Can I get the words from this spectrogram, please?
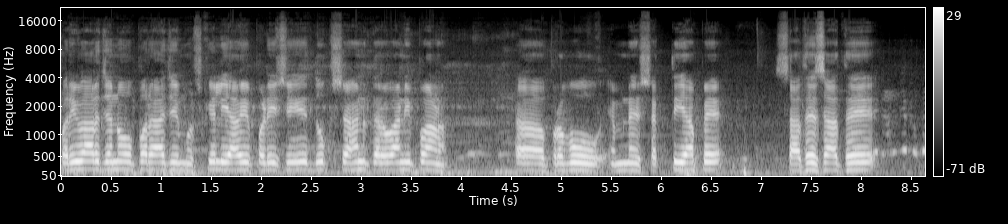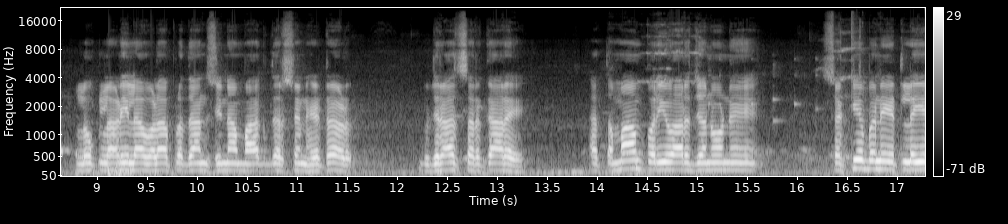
પરિવારજનો ઉપર આ જે મુશ્કેલી આવી પડી છે, એ દુઃખ સહન કરવાની પણ પ્રભુ એમને શક્તિ આપે. સાથે સાથે લોકલાડીલા વડાપ્રધાનશ્રીના માર્ગદર્શન હેઠળ ગુજરાત સરકારે આ તમામ પરિવારજનોને શક્ય બને એટલી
